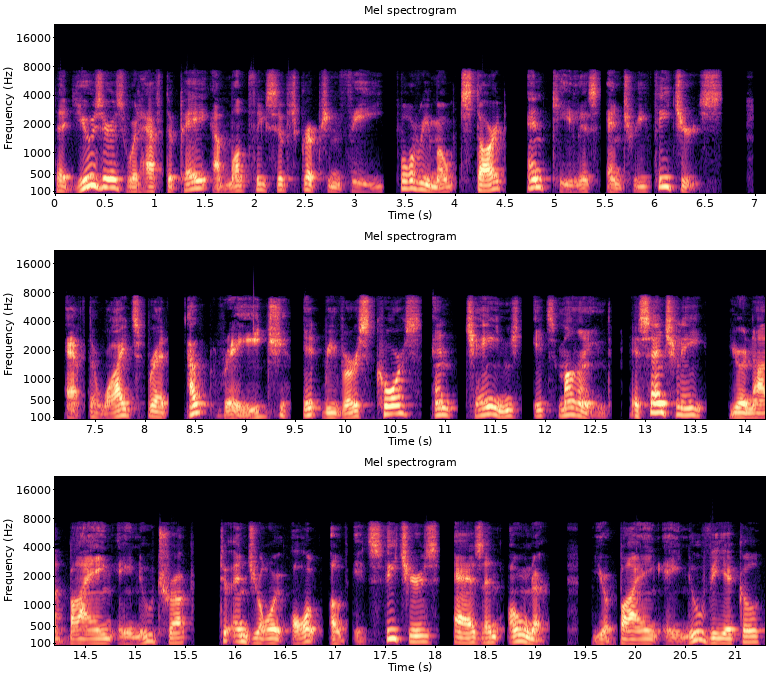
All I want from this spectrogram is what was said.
that users would have to pay a monthly subscription fee for remote start and keyless entry features. After widespread outrage, it reversed course and changed its mind. Essentially, you're not buying a new truck to enjoy all of its features as an owner. You're buying a new vehicle,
